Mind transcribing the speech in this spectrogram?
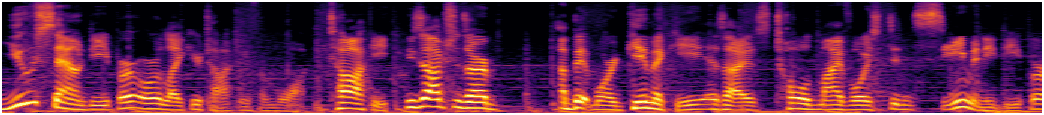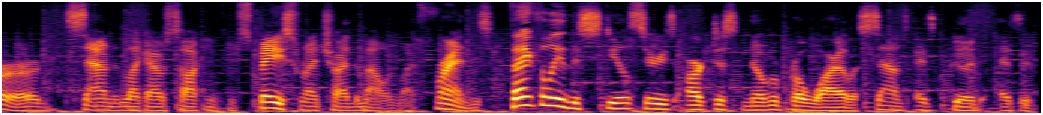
you sound deeper or like you're talking from walkie-talkie. These options are a bit more gimmicky, as I was told my voice didn't seem any deeper or sounded like I was talking from space when I tried them out with my friends. Thankfully, the SteelSeries Arctis Nova Pro Wireless sounds as good as it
